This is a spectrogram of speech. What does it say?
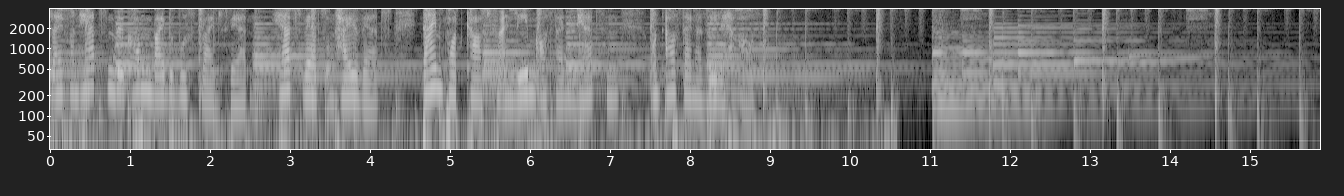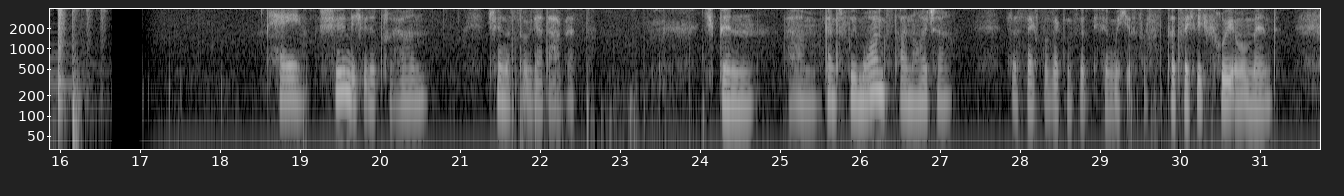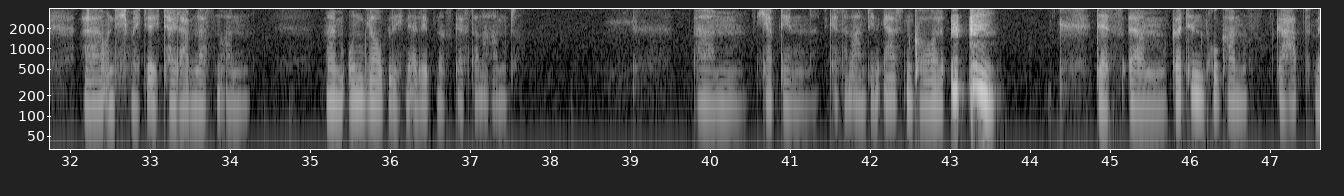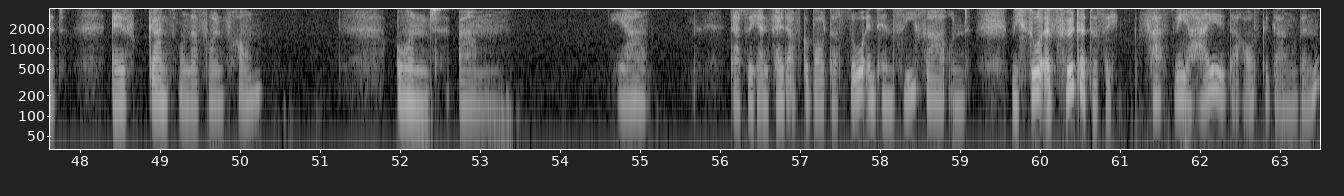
Sei von Herzen willkommen bei Bewusstseinswerden, Herzwärts und Heilwärts, dein Podcast für ein Leben aus deinem Herzen und aus deiner Seele heraus. Hey, schön dich wieder zu hören. Schön, dass du wieder da bist. Ich bin ähm, ganz früh morgens dran heute es ist 6.46 Uhr. Für mich ist das tatsächlich früh im Moment. Äh, und ich möchte dich teilhaben lassen an meinem unglaublichen Erlebnis gestern Abend. Ähm, ich habe den gestern Abend den ersten Call des ähm, Göttinnenprogramms gehabt mit elf ganz wundervollen Frauen. Und ähm, ja, da hat sich ein Feld aufgebaut, das so intensiv war und mich so erfüllt hat, dass ich fast wie high da rausgegangen bin.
